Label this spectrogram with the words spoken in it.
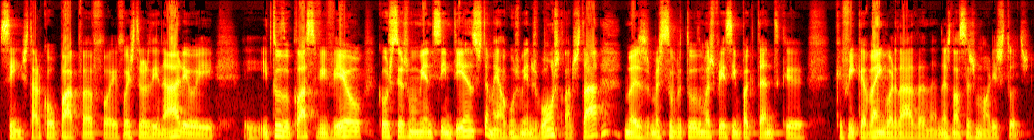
Sim, estar com o Papa foi, foi extraordinário e e, e tudo o que lá se viveu, com os seus momentos intensos, também alguns menos bons, claro está, mas, mas sobretudo uma experiência impactante que, que fica bem guardada nas nossas memórias de todos.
